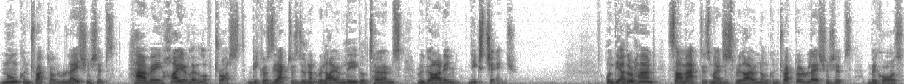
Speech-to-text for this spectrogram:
non-contractual relationships have a higher level of trust because the actors do not rely on legal terms regarding the exchange. On the other hand, some actors might just rely on non-contractual relationships because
